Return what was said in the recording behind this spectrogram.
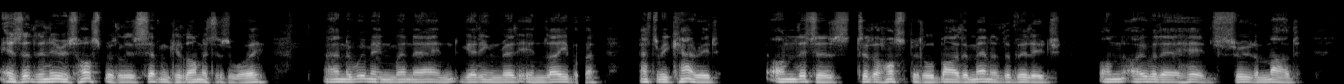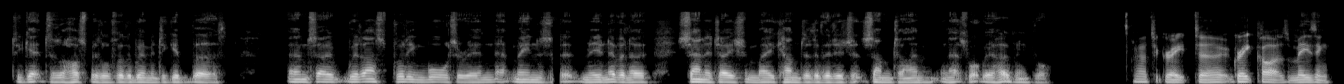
is that the nearest hospital is seven kilometres away, and the women, when they're in, getting ready in labour, have to be carried on litters to the hospital by the men of the village on over their heads through the mud to get to the hospital for the women to give birth. And so, with us putting water in, that means that you never know, sanitation may come to the village at some time, and that's what we're hoping for. That's a great, uh, great cause. Amazing.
